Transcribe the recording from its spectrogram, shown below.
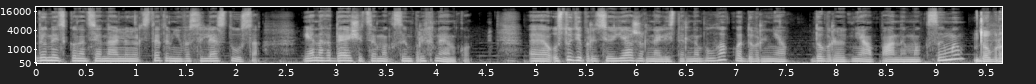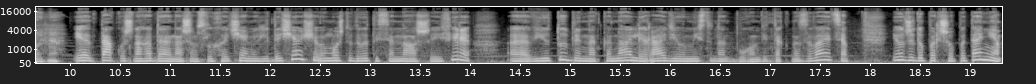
Донецького національного університету імені Василя Стуса. Я нагадаю, що це Максим Прихненко. Е, У студії працюю я, журналіст Ірина Булгакова. Доброго дня, доброго дня, пане Максиме. Доброго дня. Я також нагадаю нашим слухачам і глядачам, що ви можете дивитися наші ефіри е, в Ютубі на каналі Радіо Місто над Богом. Він так називається. І отже, до першого питання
